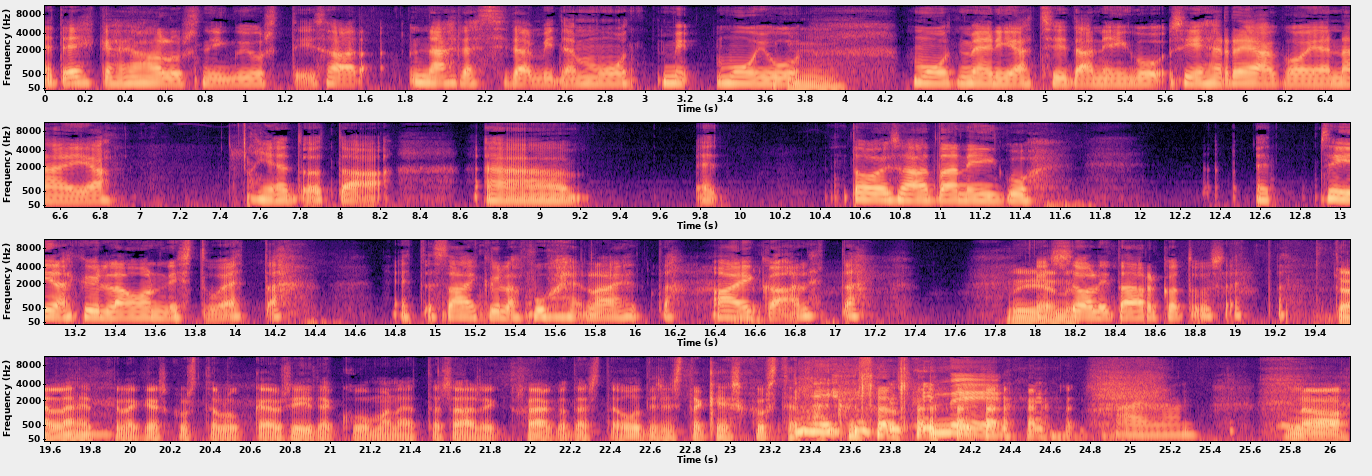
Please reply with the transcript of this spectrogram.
että ehkä he halusivat niin justiin saada nähdä sitä, miten muut, mi, muu, mm. muut mediat sitä niin kuin, siihen reagoi ja näin. Ja, ja tota, ää, et toisaalta niin kuin, et siinä kyllä onnistui, että, että sai kyllä puheenaihetta aikaan, että niin, jos se oli tarkoitus. Että. Tällä hetkellä keskustelu käy siitä kuumana, että saako tästä uutisesta keskustella. niin, niin, aivan. No,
